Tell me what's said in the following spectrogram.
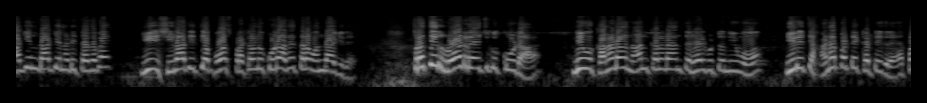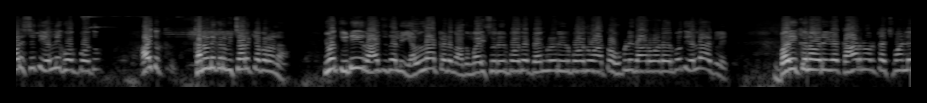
ಆಗಿಂದಾಗಿ ನಡೀತಾ ಇದಾವೆ. ಈ ಶಿಲಾದಿತ್ಯ ಬೋಸ್ ಪ್ರಕರಣ ಕೂಡ ಅದೇ ತರ ಒಂದಾಗಿದೆ. ಪ್ರತಿ ರೋಡ್ ರೇಜ್ಗೂ ಕೂಡ ನೀವು ಕನ್ನಡ ನಾನ್ ಕನ್ನಡ ಅಂತ ಹೇಳ್ಬಿಟ್ಟು ನೀವು ಈ ರೀತಿ ಹಣಪಟ್ಟೆ ಕಟ್ಟಿದ್ರೆ ಪರಿಸ್ಥಿತಿ ಎಲ್ಲಿಗೆ ಹೋಗ್ಬೋದು? ಆಯ್ತು, ಕನ್ನಡಿಗರ ವಿಚಾರಕ್ಕೆ ಬರೋಣ. ಇವತ್ತು ಇಡೀ ರಾಜ್ಯದಲ್ಲಿ ಎಲ್ಲ ಕಡೆ ಅದು ಮೈಸೂರು ಇರ್ಬೋದು, ಬೆಂಗಳೂರು ಇರ್ಬೋದು, ಅಥವಾ ಹುಬ್ಳಿ, ಧಾರವಾಡ ಇರ್ಬೋದು, ಎಲ್ಲ ಆಗಲಿ ಬೈಕ್ನವರಿಗೆ ಕಾರ್ನವ್ರು ಟಚ್ ಮಾಡಲಿ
